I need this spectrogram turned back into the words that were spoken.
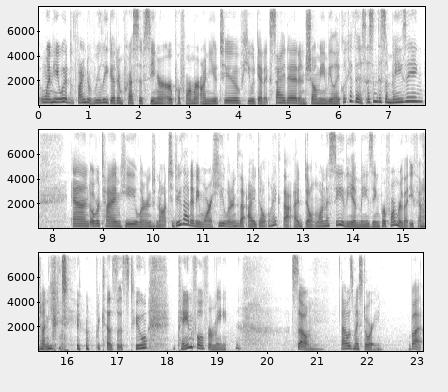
when he would find a really good impressive singer or performer on YouTube, he would get excited and show me and be like, "Look at this. Isn't this amazing?" And over time, he learned not to do that anymore. He learned that I don't like that. I don't want to see the amazing performer that you found on YouTube because it's too painful for me. So, that was my story. But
